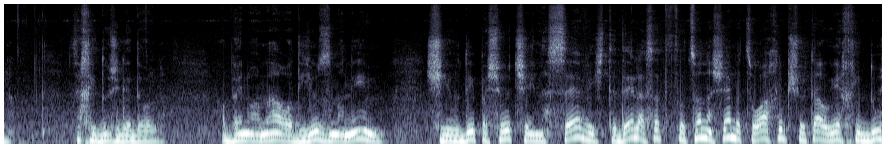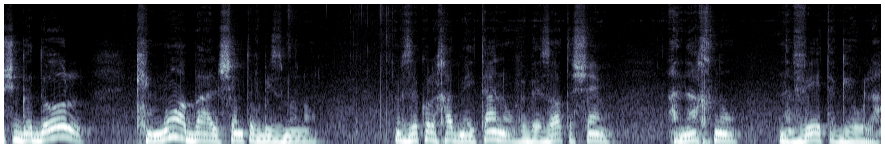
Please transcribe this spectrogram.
זה חידוש גדול. רבנו אמר, עוד יהיו זמנים שיהודי פשוט שינסה וישתדל לעשות את רצון השם בצורה הכי פשוטה, הוא יהיה חידוש גדול כמו הבעל שם טוב בזמנו. וזה כל אחד מאיתנו, ובעזרת השם, אנחנו נביא את הגאולה.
